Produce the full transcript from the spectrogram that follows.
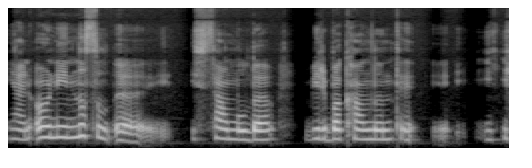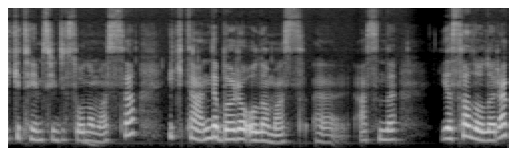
yani örneğin nasıl e, İstanbul'da bir bakanlığın te, iki temsilcisi olamazsa iki tane de baro olamaz. E, aslında yasal olarak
